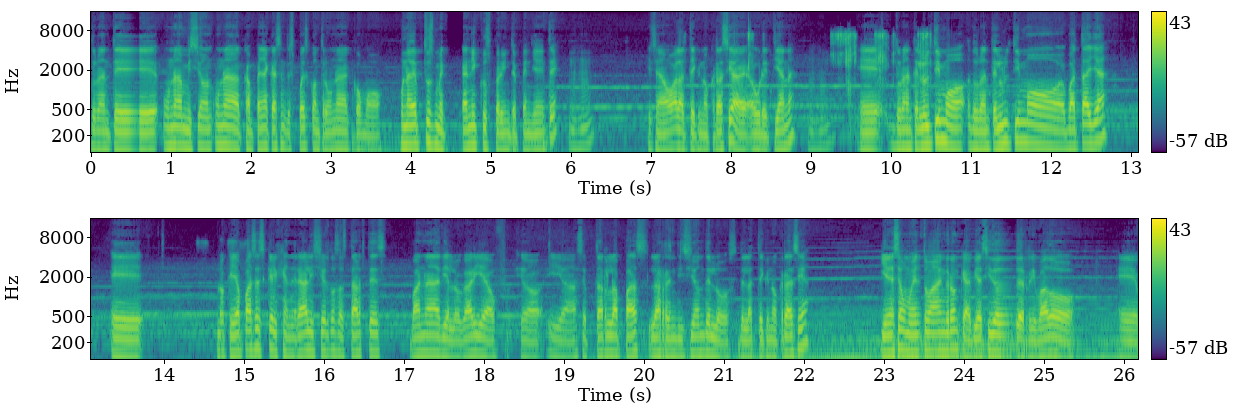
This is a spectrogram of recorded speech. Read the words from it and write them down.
durante una misión, una campaña que hacen después contra una como un adeptus mecánicos pero independiente que se llamaba la tecnocracia auretiana. Eh, durante el último, durante el último batalla, eh, lo que ya pasa es que el general y ciertos astartes van a dialogar y a, aceptar la paz, la rendición de los de la tecnocracia. Y en ese momento Angron, que había sido derribado eh,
